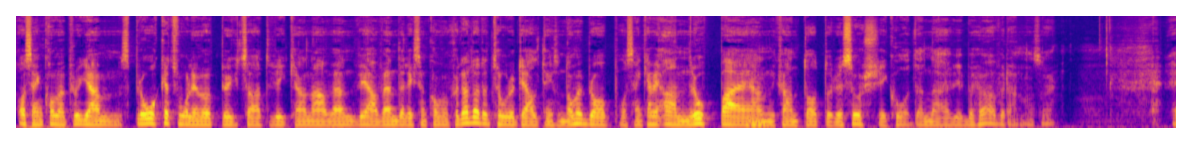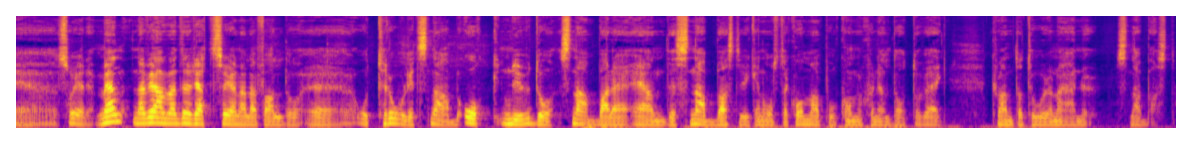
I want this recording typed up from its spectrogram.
Och sen kommer programspråket förmodligen vara uppbyggt så att vi kan använda, vi använder liksom konventionella datorer till allting som de är bra på. Sen kan vi anropa en mm. kvantdatorresurs i koden när vi behöver den. Och så. Eh, så är det. Men när vi använder den rätt så är den i alla fall då eh, otroligt snabb och nu då snabbare än det snabbaste vi kan åstadkomma på konventionell datorväg. Kvantatorerna är nu snabbast.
